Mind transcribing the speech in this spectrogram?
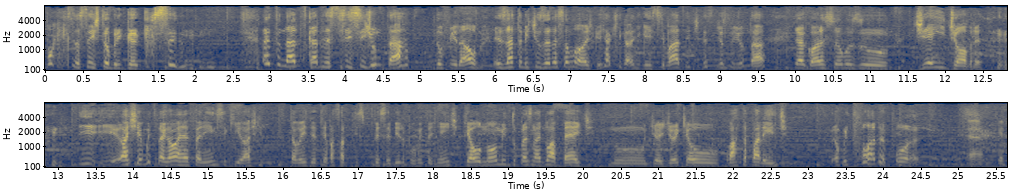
por que, que vocês estão brigando? Aí do nada os caras decidem se juntar no final, exatamente usando essa lógica. Já que não- ninguém se mata, a gente decidiu se juntar. E agora somos o J. Jobra. e, e eu achei muito legal a referência que eu acho que talvez ter passado despercebido por muita gente, que é o nome do personagem do Abed no Jojo, que é o Quarta Parede. É muito foda, porra. É, porque ele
